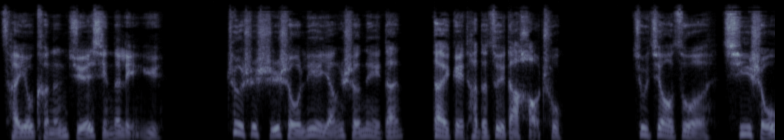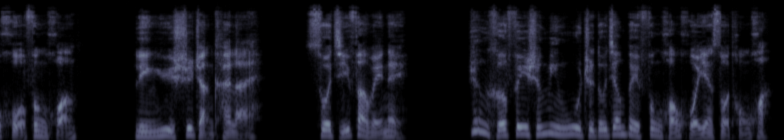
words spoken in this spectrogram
才有可能觉醒的领域，这是十手烈阳蛇内丹带给他的最大好处，就叫做七手火凤凰领域施展开来。所及范围内，任何非生命物质都将被凤凰火焰所同化。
